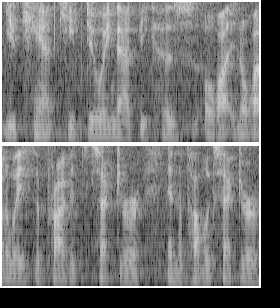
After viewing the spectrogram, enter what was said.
you can't keep doing that because a lot, in a lot of ways the private sector and the public sector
